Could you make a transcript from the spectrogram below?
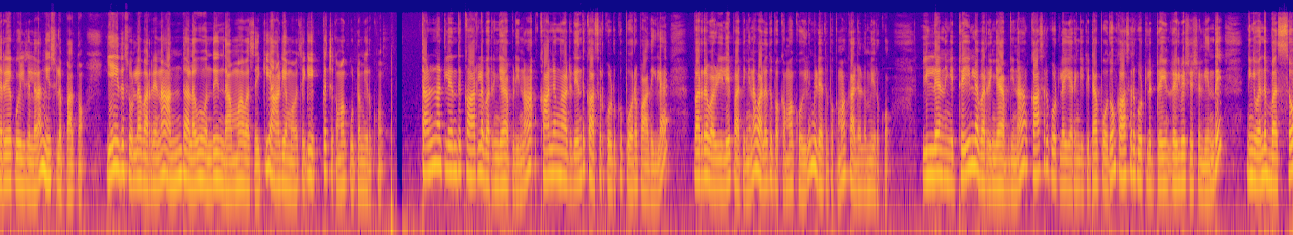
நிறைய கோயில்களில் தான் நியூஸில் பார்த்தோம். ஏன் இதை சொல்ல வர்றேன்னா அந்த அளவு வந்து இந்த அமாவாசைக்கு ஆடி அமாவாசைக்கு எக்கச்சக்கமாக கூட்டம் இருக்கும். தமிழ்நாட்டிலேருந்து காரில் வர்றீங்க அப்படின்னா காஞ்சங்காடுலேருந்து காசர்கோடுக்கு போகிற பாதையில் வர்ற வழியிலே பார்த்தீங்கன்னா வலது பக்கமாக கோயிலும் இடது பக்கமாக கடலும் இருக்கும். இல்லை நீங்கள் ட்ரெயினில் வர்றீங்க அப்படின்னா காசர்கோட்டில் இறங்கிக்கிட்டால் போதும். காசர்கோட்டில் ட்ரெயின் ரயில்வே ஸ்டேஷன்லேருந்து நீங்கள் வந்து பஸ்ஸோ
